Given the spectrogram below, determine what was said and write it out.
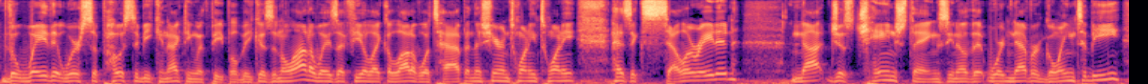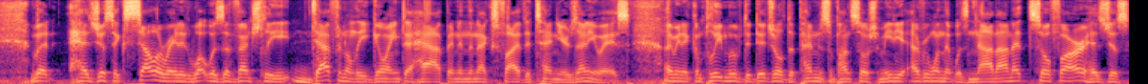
the way that we're supposed to be connecting with people because in a lot of ways I feel like a lot of what's happened this year in 2020 has accelerated not just changed things you know that were never going to be but has just accelerated what was eventually definitely going to happen in the next 5 to 10 years anyways I mean a complete move to digital dependence upon social media everyone that was not on it so far has just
